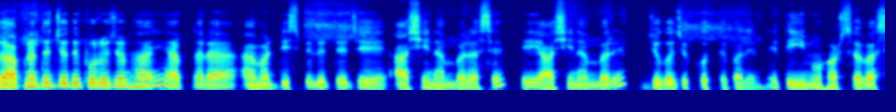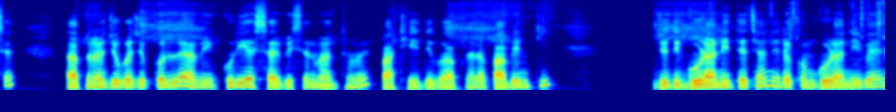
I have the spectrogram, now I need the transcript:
তো আপনাদের যদি প্রয়োজন হয়, আপনারা আমার ডিসপ্লেতে যে আশি নাম্বার আছে, এই আশি নাম্বারে যোগাযোগ করতে পারেন। এতে ইমো, হোয়াটসঅ্যাপ আছে। আপনারা যোগাযোগ করলে আমি কুরিয়ার সার্ভিসের মাধ্যমে পাঠিয়ে দেব। আপনারা পাবেন কি? যদি গোড়া নিতে চান, এরকম গোড়া নেবেন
